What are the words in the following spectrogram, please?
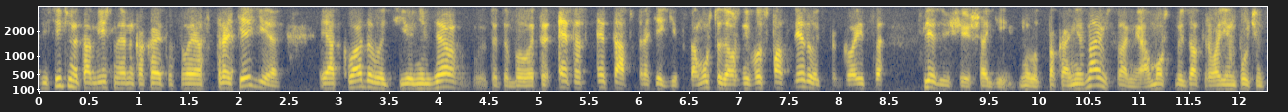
действительно там есть, наверное, какая-то своя стратегия, и откладывать ее нельзя, вот это был это, этот этап стратегии, потому что должны воспоследовать, как говорится, следующие шаги. Мы вот пока не знаем с вами, а может быть завтра Владимир Путин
